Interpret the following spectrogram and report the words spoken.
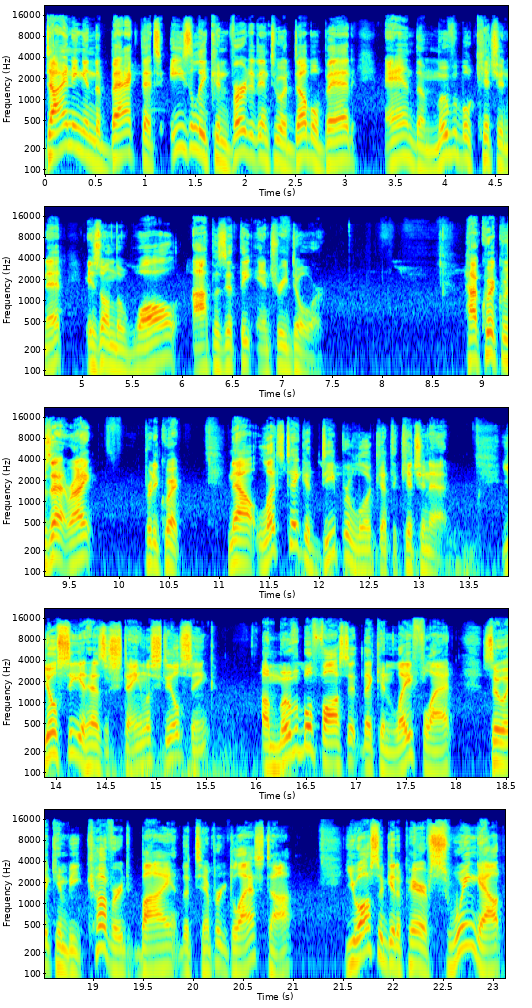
dining in the back that's easily converted into a double bed, and the movable kitchenette is on the wall opposite the entry door. How quick was that, right? Pretty quick. Now let's take a deeper look at the kitchenette. You'll see it has a stainless steel sink, a movable faucet that can lay flat so it can be covered by the tempered glass top. You also get a pair of swing out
